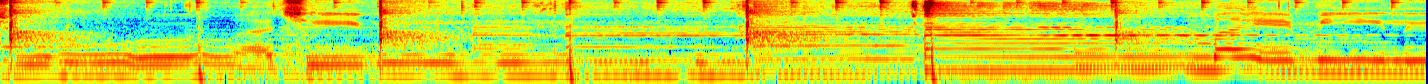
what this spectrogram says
ชั่วชีวิต ไม่มีลืม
